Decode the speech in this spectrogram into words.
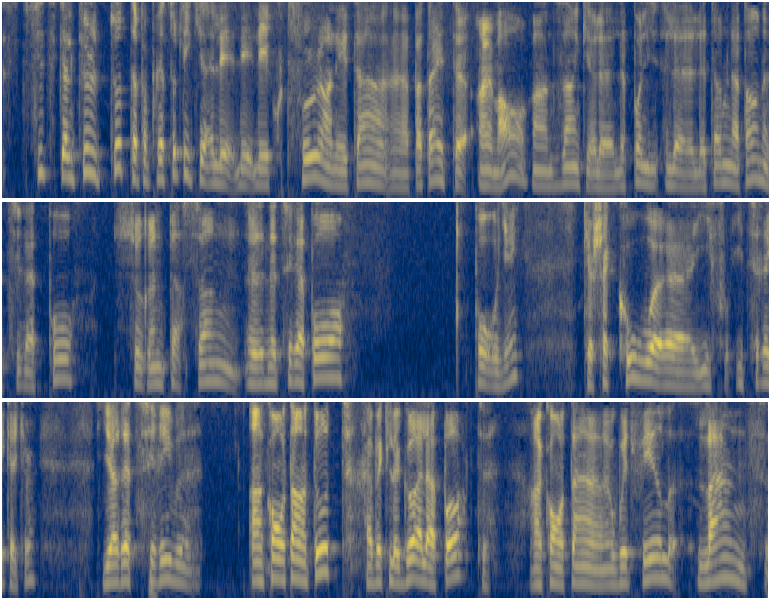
si tu calcules tout, à peu près tous les, coups de feu en étant euh, peut-être un mort, en disant que le, Terminator ne tirait pas sur une personne, ne tirait pas pour rien, que chaque coup, il, tirait quelqu'un. Il aurait tiré, en comptant tout, avec le gars à la porte, en comptant Whitfield, Lance,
